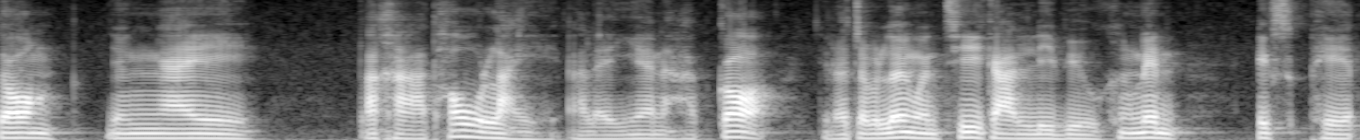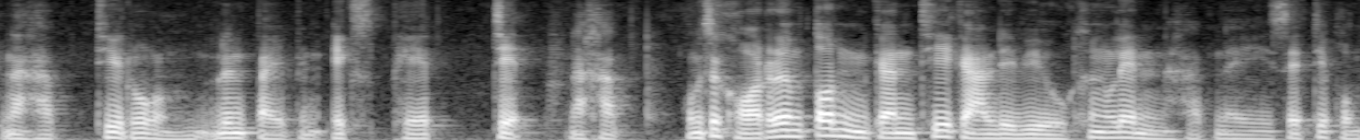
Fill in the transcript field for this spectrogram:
จองยังไงราคาเท่าไหร่อะไรเงี้ยนะครับ ก็เดี๋ยวเราจะมาเริ่มกันที่การรีวิวเครื่องเล่น Express นะครับ ที่พวกผมเล่นไปเป็น Express 7นะครับ ผมจะขอเริ่มต้นกันที่การรีวิวเครื่องเล่นนะครับในเซตที่ผม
